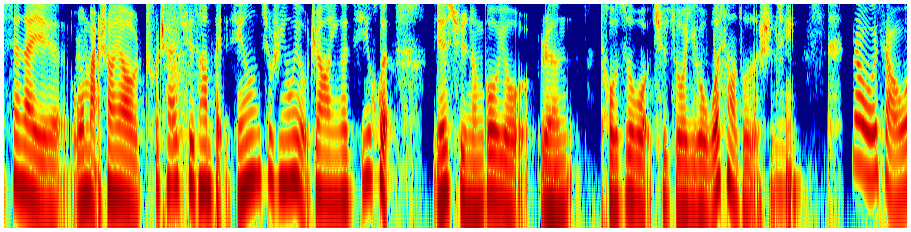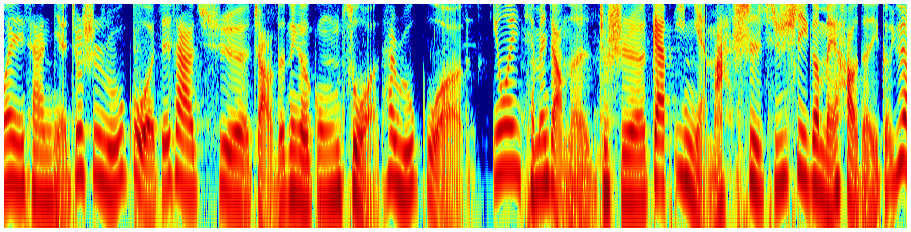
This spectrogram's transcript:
现在也我马上要出差去一趟北京，就是因为有这样一个机会，也许能够有人。投资我去做一个我想做的事情。那我想问一下你，就是如果接下去找的那个工作，他如果因为前面讲的就是 gap 一年嘛，是其实是一个美好的一个愿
